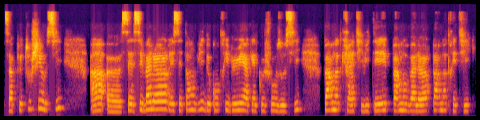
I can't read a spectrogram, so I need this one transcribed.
ça peut toucher aussi à ces, ces, valeurs et cette envie de contribuer à quelque chose aussi par notre créativité, par nos valeurs, par notre éthique.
